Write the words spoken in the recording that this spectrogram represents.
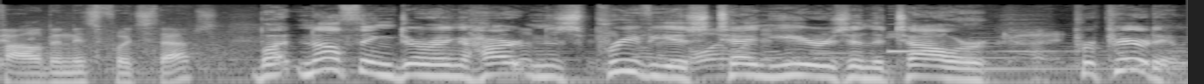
followed in his footsteps. But nothing during Harten's previous 10 years in the tower prepared him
